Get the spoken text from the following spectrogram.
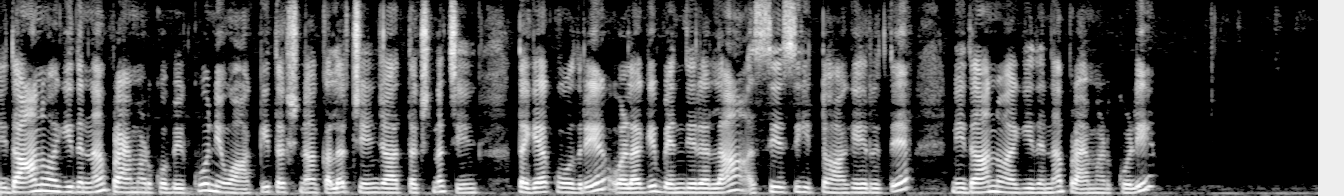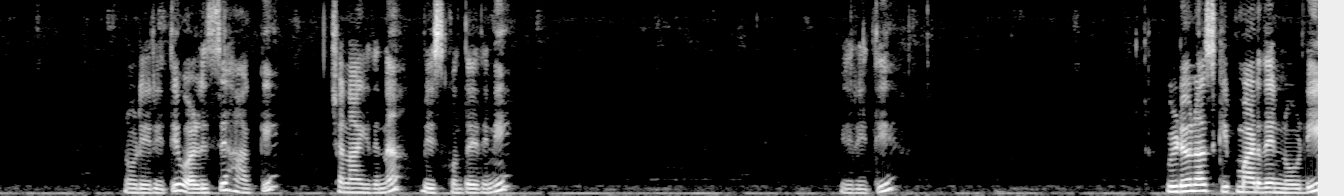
ನಿಧಾನವಾಗಿ ಇದನ್ನು ಫ್ರೈ ಮಾಡ್ಕೋಬೇಕು. ನೀವು ಹಾಕಿದ ತಕ್ಷಣ ಕಲರ್ ಚೇಂಜ್ ಆದ ತಕ್ಷಣ ಚೇಂಜ್ ತೆಗಿಯೋಕೆ ಹೋದರೆ ಒಳಗೆ ಬೆಂದಿರಲ್ಲ, ಹಸಿ ಹಸಿ ಹಿಟ್ಟು ಹಾಗೆ ಇರುತ್ತೆ. ನಿಧಾನವಾಗಿ ಇದನ್ನು ಫ್ರೈ ಮಾಡ್ಕೊಳ್ಳಿ. ನೋಡಿ ರೀತಿ ಒಳಿಸಿ ಹಾಕಿ ಚೆನ್ನಾಗಿ ಇದನ್ನು ಬೇಯಿಸ್ಕೊತಾ ಇದ್ದೀನಿ. ಈ ರೀತಿ. ವಿಡಿಯೋನ ಸ್ಕಿಪ್ ಮಾಡಿದೆ ನೋಡಿ.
